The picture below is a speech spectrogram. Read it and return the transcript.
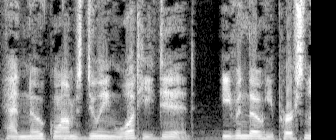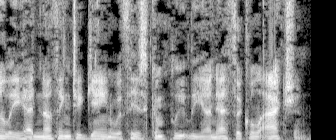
had no qualms doing what he did, even though he personally had nothing to gain with his completely unethical action.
